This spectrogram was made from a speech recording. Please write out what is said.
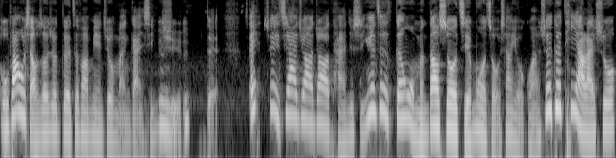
我发现我小时候就对这方面就蛮感兴趣。嗯、对，哎，所以接下来就要就要谈，就是因为这个跟我们到时候节目的走向有关。所以对 Tia 来说，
